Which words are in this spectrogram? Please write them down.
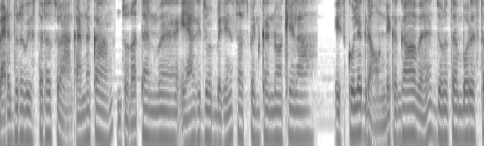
වැඩදුර විස්තර සොයාගන්නකං ජොනතන්ව එයාගේ ජොබ්බගෙන් සස්පෙන් කරනවා කියලා. ස්කොල ග්‍රවන්් එක ගාව ජොනතන් බොරස්ට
